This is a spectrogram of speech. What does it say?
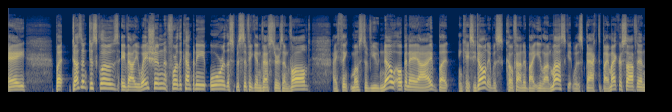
A, but doesn't disclose a valuation for the company or the specific investors involved. I think most of you know OpenAI, but in case you don't, it was co founded by Elon Musk, it was backed by Microsoft, and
